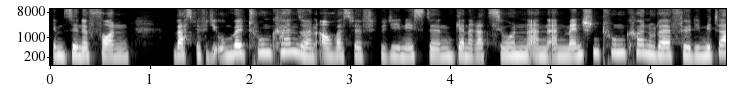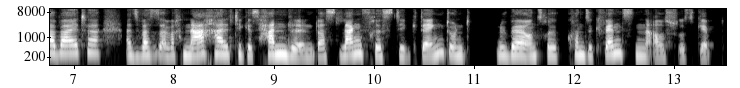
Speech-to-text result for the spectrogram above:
im Sinne von was wir für die Umwelt tun können, sondern auch, was wir für die nächsten Generationen an, an Menschen tun können oder für die Mitarbeiter. Also was ist einfach nachhaltiges Handeln, das langfristig denkt und über unsere Konsequenzen Ausschluss gibt.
